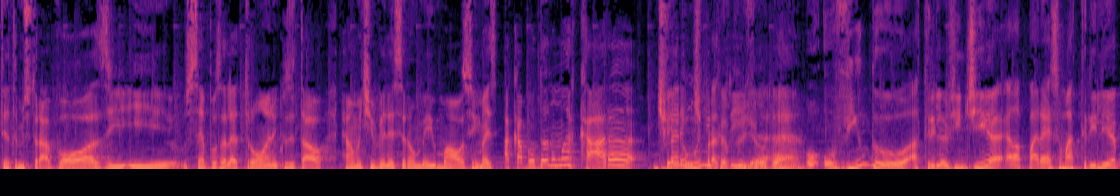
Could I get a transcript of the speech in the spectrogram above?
tenta misturar voz e, e os samples eletrônicos e tal, realmente envelheceram meio mal, assim. Sim. Mas acabou dando uma cara diferente pra trilha. Jogo, é. é. Ouvindo a trilha hoje em dia, ela parece uma trilha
